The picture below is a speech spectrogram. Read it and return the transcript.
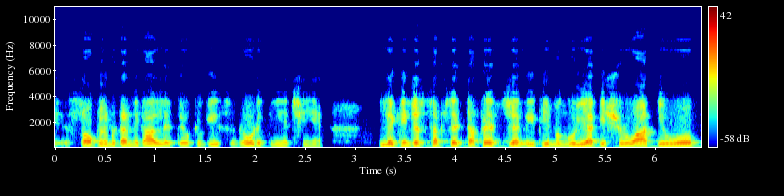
100 किलोमीटर निकाल लेते हो, क्योंकि रोड इतनी अच्छी है। लेकिन जो सबसे टफेस्ट जर्नी थी मंगोलिया की शुरुआत की, वो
